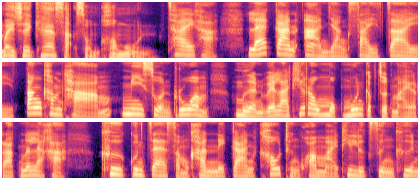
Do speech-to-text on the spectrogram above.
ไม่ใช่แค่สะสมข้อมูล ใช่ค่ะ และการอ่านอย่างใส่ใจ ตั้งคำถาม มีส่วนร่วม เหมือนเวลาที่เราหมกมุ่นกับจดหมายรักนั่นแหละค่ะ คือกุญแจสำคัญในการเข้าถึงความหมายที่ลึกซึ้งขึ้น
